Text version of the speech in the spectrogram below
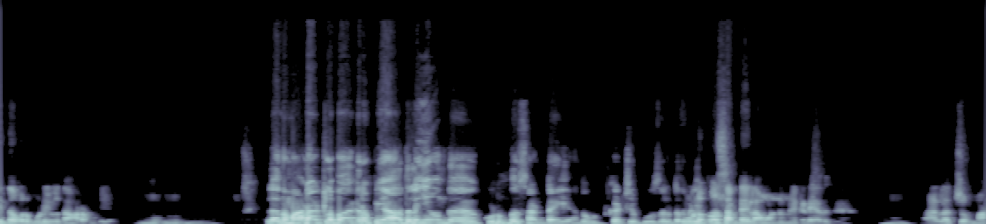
இந்த ஒரு முடிவு தான் வர முடியும். இல்ல அந்த மாநாட்டுல பாக்குறப்பயும் அதுலயும் இந்த குடும்ப சண்டை அந்த உட்கட்சி பூசல்ன்றது குடும்ப சண்டையெல்லாம் ஒண்ணுமே கிடையாதுங்க. அதெல்லாம் சும்மா.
